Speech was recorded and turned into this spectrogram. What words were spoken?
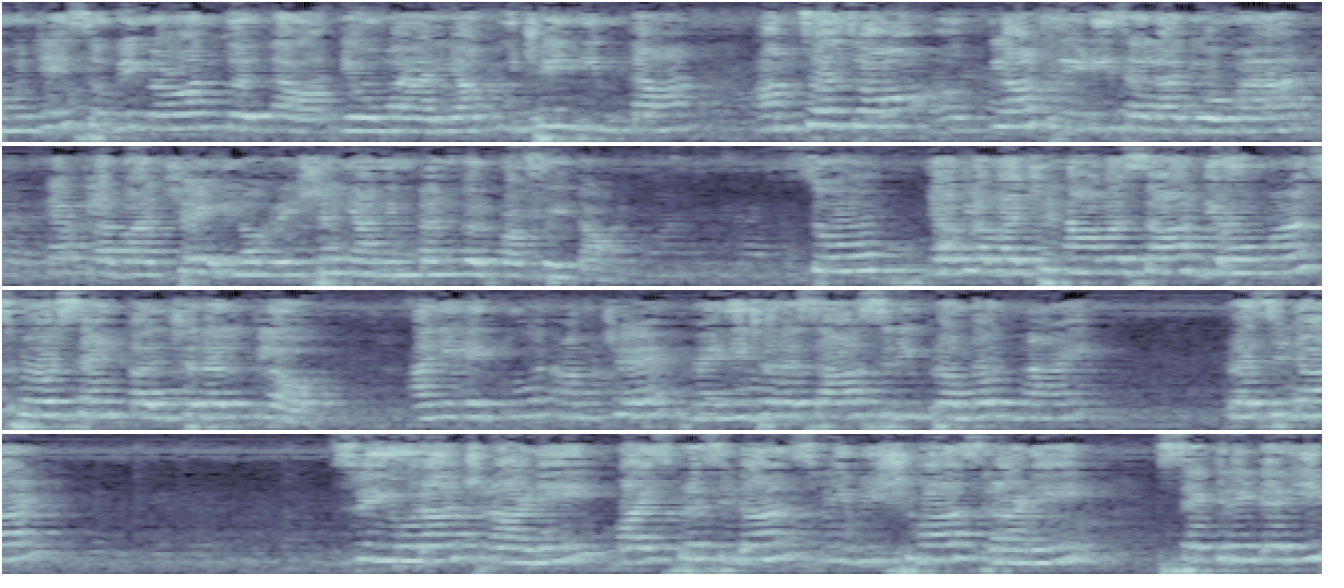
म्हणजे सगळी मिळून करता देवमळार या पुजे निमतान आमचा जो क्लब रेडी जाला देवमळार त्या क्लबाचे इनॉग्रेशन या निमतान करपाक वयता सो या क्लबाचे नाव आसा Devmal sports and cultural club आणि हेतून आमचे मॅनेजर आसा Shri Pramod Nayak president Shri Yuvraj Rane vice president Shri Vishwas Rane secretary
